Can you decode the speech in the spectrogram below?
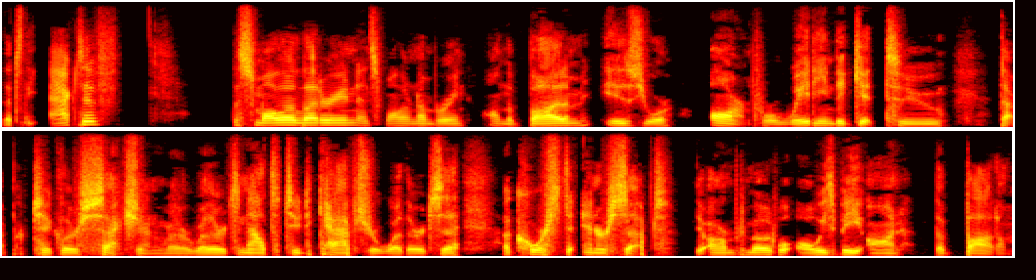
That's the active. The smaller lettering and smaller numbering on the bottom is your armed. We're waiting to get to that particular section, whether, whether it's an altitude to capture, whether it's a, a course to intercept. The armed mode will always be on the bottom.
